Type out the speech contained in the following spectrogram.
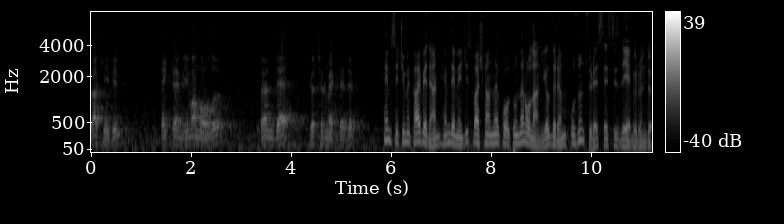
rakibim Ekrem İmamoğlu önde götürmektedir. Hem seçimi kaybeden hem de meclis başkanlığı koltuğundan olan Yıldırım uzun süre sessizliğe büründü.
